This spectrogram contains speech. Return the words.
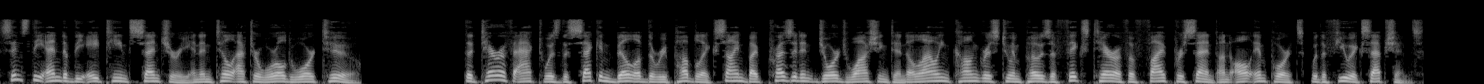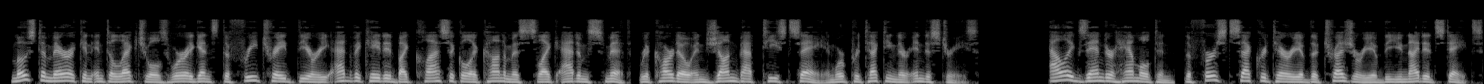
since the end of the 18th century and until after World War II. The Tariff Act was the second bill of the Republic signed by President George Washington allowing Congress to impose a fixed tariff of 5% on all imports, with a few exceptions. Most American intellectuals were against the free trade theory advocated by classical economists like Adam Smith, Ricardo and Jean-Baptiste Say and were protecting their industries. Alexander Hamilton, the first Secretary of the Treasury of the United States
